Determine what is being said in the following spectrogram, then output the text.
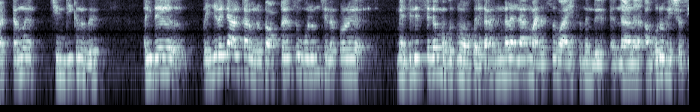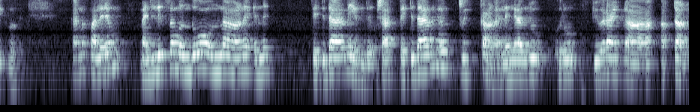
പെട്ടെന്ന് ചിന്തിക്കുന്നത് ഇത് വലിയ വലിയ ആൾക്കാർ പോലും ഡോക്ടേഴ്സ് പോലും ചിലപ്പോൾ മെന്റലിസ്റ്റിന്റെ മുഖത്ത് നോക്കില്ല കാരണം നിങ്ങളെല്ലാം മനസ്സ് വായിക്കുന്നുണ്ട് എന്നാണ് അവർ വിശ്വസിക്കുന്നത്. കാരണം പലരും മെന്റലിസം എന്തോ ഒന്നാണ് എന്ന് തെറ്റിദ്ധാരണയുണ്ട്. പക്ഷെ ആ തെറ്റിദ്ധാരണ ട്രിക്കാണ് അല്ലെങ്കിൽ അതൊരു ഒരു പ്യുവർ ആയിട്ടുള്ള ആർട്ടാണ്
